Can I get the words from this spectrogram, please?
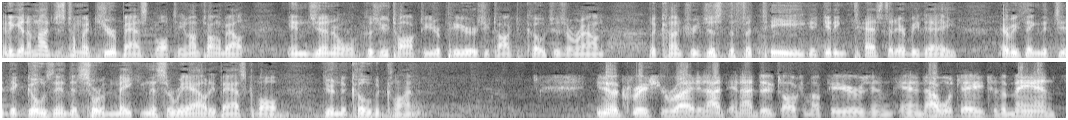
And again, I'm not just talking about your basketball team. I'm talking about in general because you talk to your peers, you talk to coaches around the country, just the fatigue of getting tested every day, everything that, you, that goes into sort of making this a reality basketball during the COVID climate. You know, Chris, you're right, and I and I do talk to my peers, and and I will tell you to the man –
